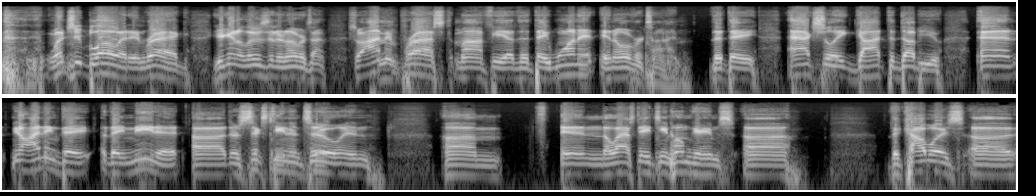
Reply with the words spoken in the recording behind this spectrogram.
Once you blow it in reg, you're going to lose it in overtime. So I'm impressed, Mafia, that they won it in overtime. That they actually got the W, and you know I think they they need it. Uh, they're 16 and two in um, in the last 18 home games. Uh, the Cowboys, uh,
